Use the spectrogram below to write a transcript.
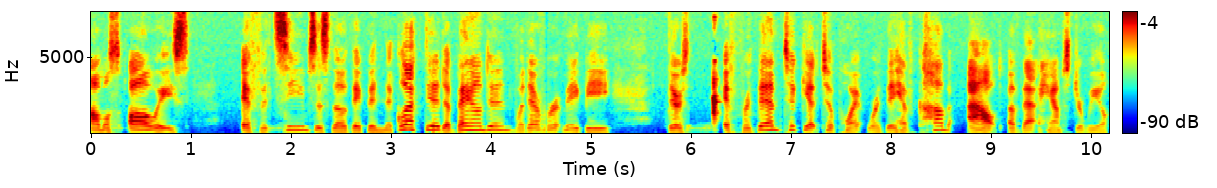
almost always, if it seems as though they've been neglected, abandoned, whatever it may be, there's if for them to get to a point where they have come out of that hamster wheel,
